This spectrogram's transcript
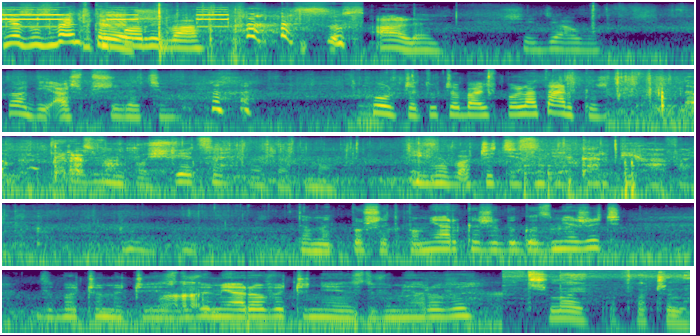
Jezus, wędkę też. porywa. Jezus. Ale się działo. Todi aż przyleciał. Kurczę, tu trzeba iść po latarkę. Dobra, teraz wam poświecę. I zobaczycie sobie karpicha fajnego. Tomek poszedł po miarkę, żeby go zmierzyć. Zobaczymy, czy jest wymiarowy, czy nie jest wymiarowy. Trzymaj, odhaczymy.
